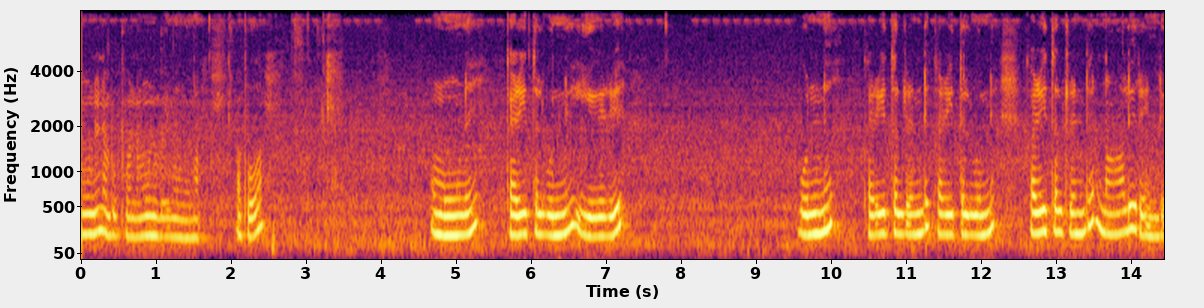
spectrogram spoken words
மூணு நம்ம போடணும். மூணு பை மூணு தான். அப்போது மூணு கழித்தல் ஒன்று ஏழு ஒன்று கழித்தல் ரெண்டு கழித்தல் ஒன்று கழித்தல் ரெண்டு நாலு ரெண்டு.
